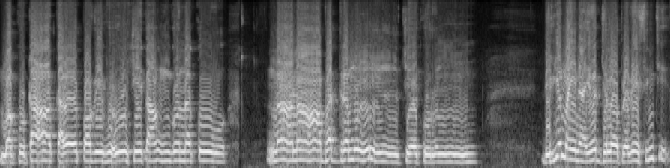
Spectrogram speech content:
మకుటాకల్ప విభూషితాంగునకు నానాభద్రముల్ చేకురున్. దివ్యమైన అయోధ్యలో ప్రవేశించి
